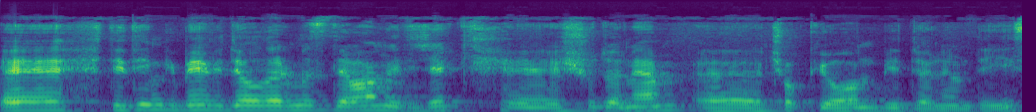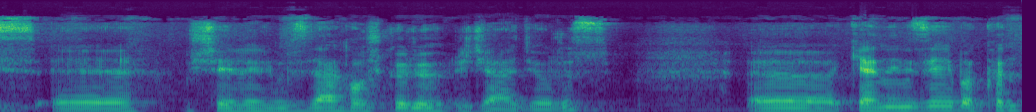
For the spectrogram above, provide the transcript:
Ee, dediğim gibi videolarımız devam edecek. Ee, şu dönem e, çok yoğun bir dönemdeyiz. Ee, müşterilerimizden hoşgörü rica ediyoruz. Ee, kendinize iyi bakın.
